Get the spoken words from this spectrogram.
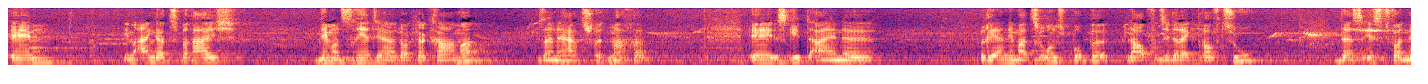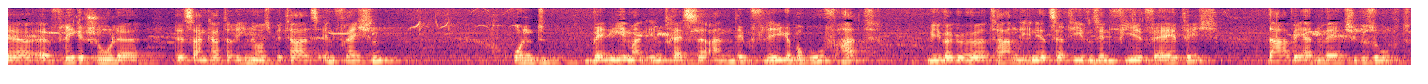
Im, im Eingangsbereich demonstrierte Herr Dr. Kramer seine Herzschrittmacher. Äh, es gibt eine Reanimationspuppe, laufen Sie direkt drauf zu. Das ist von der äh, Pflegeschule des St. Katharinen Hospitals in Frechen. Und wenn jemand Interesse an dem Pflegeberuf hat, wie wir gehört haben, die Initiativen sind vielfältig, da werden welche gesucht.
